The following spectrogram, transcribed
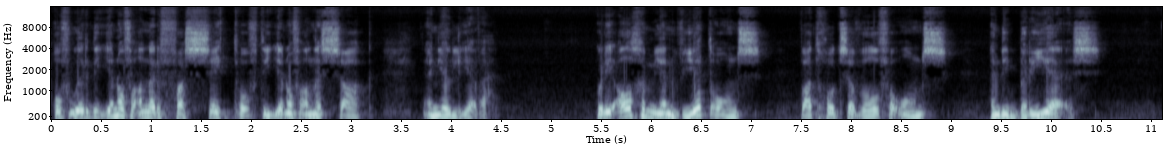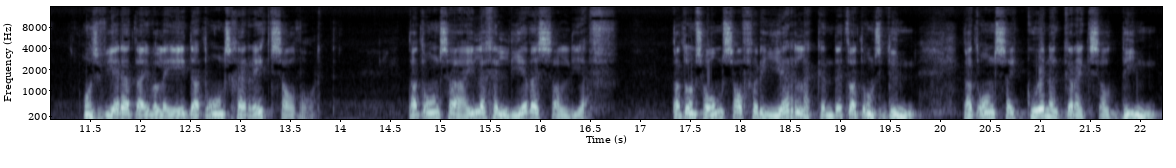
of oor die een of ander faset of die een of ander saak in jou lewe. Oor die algemeen weet ons wat God se wil vir ons in die breë is. Ons weet dat hy wil hê dat ons gered sal word. Dat ons 'n heilige lewe sal leef. Dat ons hom sal verheerlik in dit wat ons doen. Dat ons sy koninkryk sal dien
